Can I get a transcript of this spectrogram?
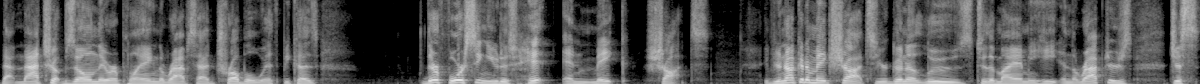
That matchup zone they were playing, the Raps had trouble with because they're forcing you to hit and make shots. If you're not going to make shots, you're going to lose to the Miami Heat. And the Raptors just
